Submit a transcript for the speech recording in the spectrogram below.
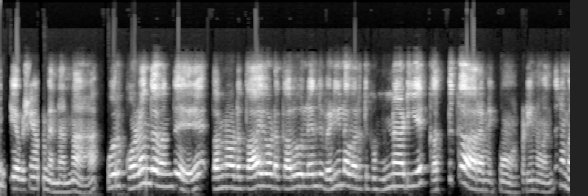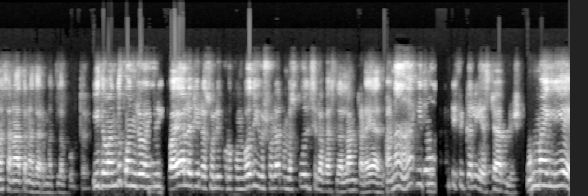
இந்திய விஷயம் என்னன்னா ஒரு குழந்தை குழந்தை வந்து தன்னோட தாயோட கருவுல இருந்து வெளியில வர்றதுக்கு முன்னாடியே கத்துக்க ஆரம்பிக்கும் அப்படின்னு வந்து நம்ம சனாதன தர்மத்துல கொடுத்துருக்கு. இது வந்து கொஞ்சம் யூனிக் பயாலஜில சொல்லி கொடுக்கும் போது யூஸ்வலா நம்ம ஸ்கூல் சிலபஸ்ல எல்லாம் கிடையாது. ஆனா இதுவும் சயின்டிபிக்கலி எஸ்டாப்ளிஷ் உண்மையிலேயே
